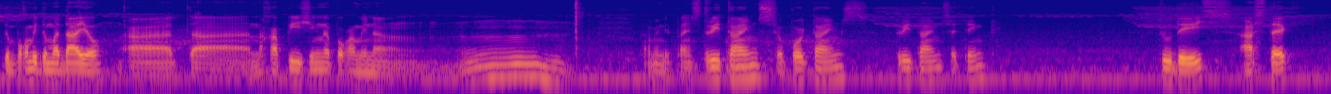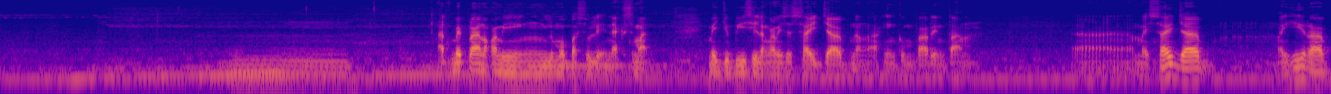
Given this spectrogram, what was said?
Doon po kami dumadayo at uh, naka-fishing na po kami ng mm, how many times? Three times or four times? Three times, I think. Two days, Aztec. Mm, at may plano kaming lumabas ulit next month. Medyo busy lang kami sa side job ng aking kumparin Tam. Uh, may side job, may hirap.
